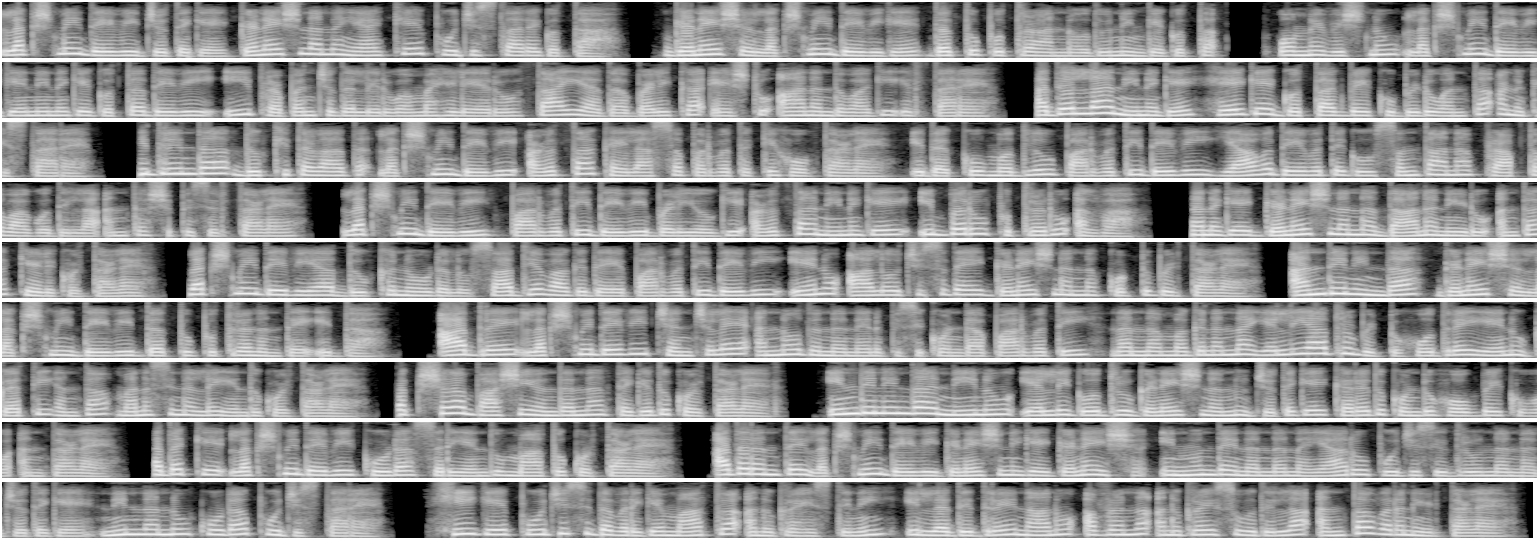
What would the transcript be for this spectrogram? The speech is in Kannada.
ಲಕ್ಷ್ಮೀ ದೇವಿ ಜೊತೆಗೆ ಗಣೇಶನನ್ನ ಯಾಕೆ ಪೂಜಿಸ್ತಾರೆ ಗೊತ್ತಾ? ಗಣೇಶ ಲಕ್ಷ್ಮೀ ದೇವಿಗೆ ದತ್ತು ಪುತ್ರ ಅನ್ನೋದು ನಿಮಗೆ ಗೊತ್ತಾ? ಒಮ್ಮೆ ವಿಷ್ಣು ಲಕ್ಷ್ಮೀ ದೇವಿಗೆ ನಿನಗೆ ಗೊತ್ತಾ ದೇವಿ, ಈ ಪ್ರಪಂಚದಲ್ಲಿರುವ ಮಹಿಳೆಯರು ತಾಯಿಯಾದ ಬಳಿಕ ಎಷ್ಟು ಆನಂದವಾಗಿ ಇರ್ತಾರೆ? ಅದೆಲ್ಲ ನಿನಗೆ ಹೇಗೆ ಗೊತ್ತಾಗ್ಬೇಕು ಬಿಡು ಅಂತ ಅಣುಕಿಸ್ತಾರೆ. ಇದ್ರಿಂದ ದುಃಖಿತಳಾದ ಲಕ್ಷ್ಮೀ ದೇವಿ ಅಳುತ್ತಾ ಕೈಲಾಸ ಪರ್ವತಕ್ಕೆ ಹೋಗ್ತಾಳೆ. ಇದಕ್ಕೂ ಮೊದಲು ಪಾರ್ವತಿ ದೇವಿ ಯಾವ ದೇವತೆಗೂ ಸಂತಾನ ಪ್ರಾಪ್ತವಾಗೋದಿಲ್ಲ ಅಂತ ಶಪಿಸಿರ್ತಾಳೆ. ಲಕ್ಷ್ಮೀ ದೇವಿ ಪಾರ್ವತಿ ದೇವಿ ಬಳಿಯೋಗಿ ಅಳುತ್ತಾ ನಿನಗೆ ಇಬ್ಬರೂ ಪುತ್ರರು ಅಲ್ವಾ? ನನಗೆ ಗಣೇಶನನ್ನ ದಾನ ನೀಡು ಅಂತ ಕೇಳಿಕೊಳ್ತಾಳೆ ಲಕ್ಷ್ಮೀ ದೇವಿಯ ದುಃಖ ನೋಡಲು ಸಾಧ್ಯವಾಗದೆ ಪಾರ್ವತಿ ದೇವಿ ಏನು ಆಲೋಚಿಸದೆ ಗಣೇಶನನ್ನ ಕೊಟ್ಟು ಬಿಡ್ತಾಳೆ ಅಂದಿನಿಂದ ಗಣೇಶ ಲಕ್ಷ್ಮೀ ದೇವಿ ದತ್ತು ಪುತ್ರನಂತೆ ಇದ್ದ. ಆದ್ರೆ ಲಕ್ಷ್ಮೀದೇವಿ ಚಂಚಲೆ ಅನ್ನೋದನ್ನ ನೆನಪಿಸಿಕೊಂಡ ಪಾರ್ವತಿ, ನನ್ನ ಮಗನನ್ನ ಎಲ್ಲಿಯಾದ್ರೂ ಬಿಟ್ಟು ಹೋದ್ರೆ ಏನು ಗತಿ ಅಂತ ಮನಸ್ಸಿನಲ್ಲೇ ಎಂದುಕೊಳ್ತಾಳೆ. ಅಕ್ಷರ ಭಾಷೆಯೊಂದನ್ನ ತೆಗೆದುಕೊಳ್ತಾಳೆ. ಇಂದಿನಿಂದ ನೀನು ಎಲ್ಲಿಗೋದ್ರೂ ಗಣೇಶನನ್ನು ಜೊತೆಗೆ ಕರೆದುಕೊಂಡು ಹೋಗ್ಬೇಕು ಅಂತಾಳೆ. ಅದಕ್ಕೆ ಲಕ್ಷ್ಮೀದೇವಿ ಕೂಡ ಸರಿ ಎಂದು ಮಾತು ಕೊಡ್ತಾಳೆ. ಅದರಂತೆ ಲಕ್ಷ್ಮೀದೇವಿ ಗಣೇಶನಿಗೆ, ಗಣೇಶ್, ಇನ್ಮುಂದೆ ನನ್ನನ್ನ ಯಾರು ಪೂಜಿಸಿದ್ರೂ ನನ್ನ ಜೊತೆಗೆ ನಿನ್ನನ್ನೂ ಕೂಡ ಪೂಜಿಸ್ತಾರೆ. ಹೀಗೆ ಪೂಜಿಸಿದವರಿಗೆ ಮಾತ್ರ ಅನುಗ್ರಹಿಸ್ತೀನಿ. ಇಲ್ಲದಿದ್ರೆ ನಾನು ಅವರನ್ನ ಅನುಗ್ರಹಿಸುವುದಿಲ್ಲ ಅಂತ ವರ ನೀಡ್ತಾಳೆ.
